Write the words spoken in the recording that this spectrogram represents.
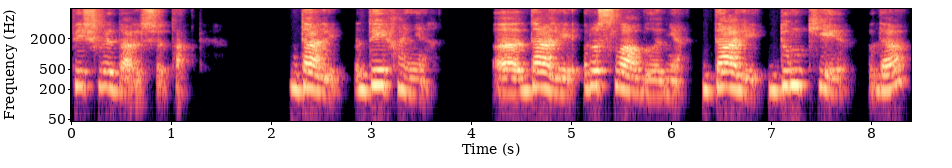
пішли далі. Так. Далі дихання, е, далі розслаблення, далі думки. Да?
